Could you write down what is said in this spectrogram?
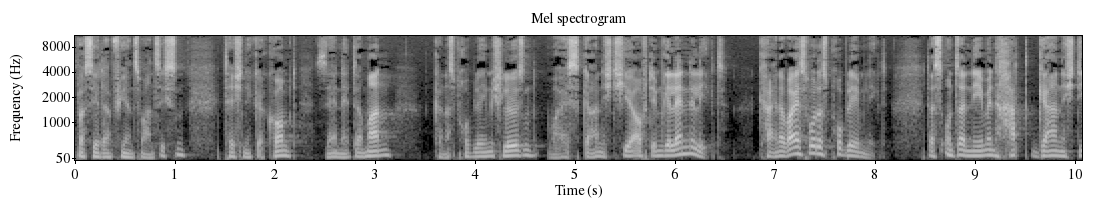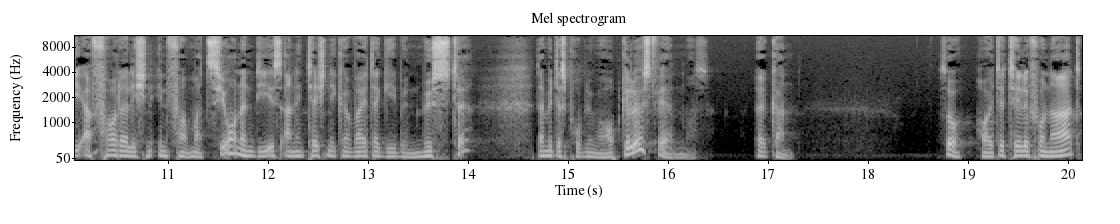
passiert am 24.? Techniker kommt, sehr netter Mann, kann das Problem nicht lösen, weiß gar nicht hier auf dem Gelände liegt. Keiner weiß, wo das Problem liegt. Das Unternehmen hat gar nicht die erforderlichen Informationen, die es an den Techniker weitergeben müsste, damit das Problem überhaupt gelöst werden muss, äh, kann. So, heute Telefonat,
